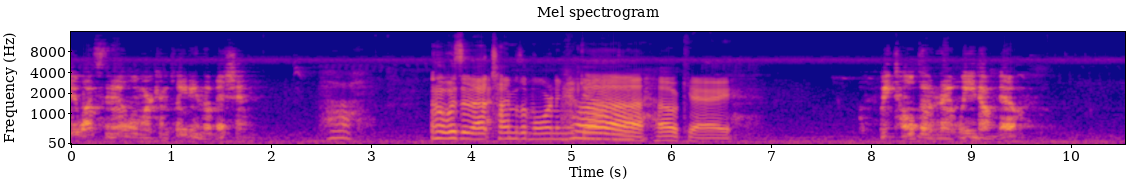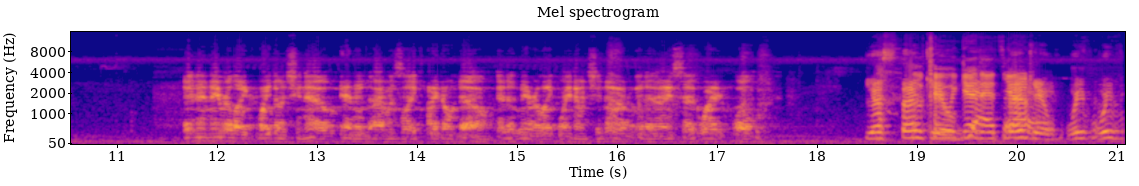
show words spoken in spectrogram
It wants to know when we're completing the mission. Oh, was it that time of the morning again? Uh, okay. We told them that we don't know. And then they were like, why don't you know? And then I was like, I don't know. And then they were like, why don't you know? And then I said, why, well, yes, thank okay, you. we get Yes, it. Yeah. Thank you. We've we've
